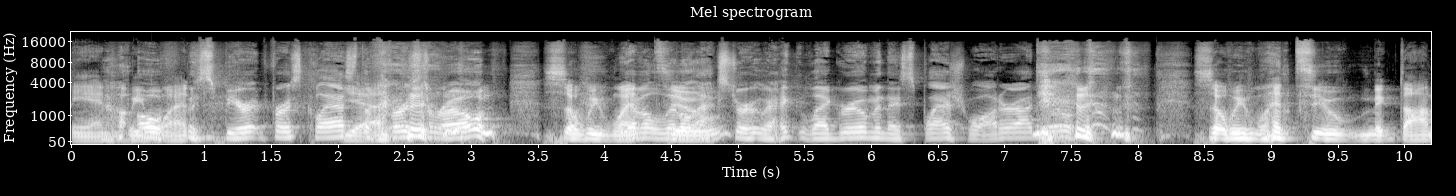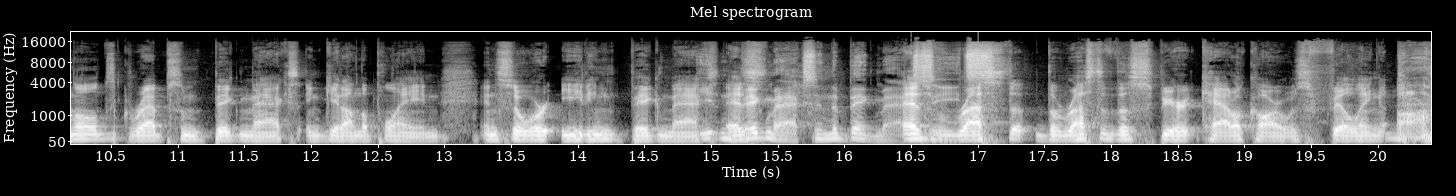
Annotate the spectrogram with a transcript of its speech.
and we oh, went. Spirit first class, Yeah. the first row. So we You went have a little to. extra leg, leg room and they splash water on you. So we went to McDonald's, grabbed some Big Macs, and get on the plane. And so we're eating Big Macs Eating as Big Macs in the Big Mac as seats. rest the rest of the Spirit cattle car was filling up.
